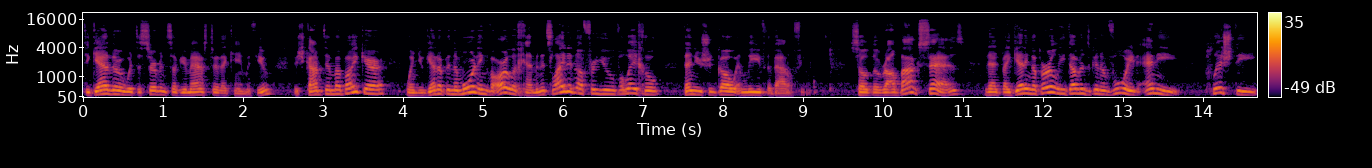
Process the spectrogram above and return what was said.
Together with the servants of your master that came with you. V'shkamtem babayker. When you get up in the morning, v'arlechem, and it's light enough for you, v'lechu, then you should go and leave the battlefield. So the Ralbag says that by getting up early, David's going to avoid any plishti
